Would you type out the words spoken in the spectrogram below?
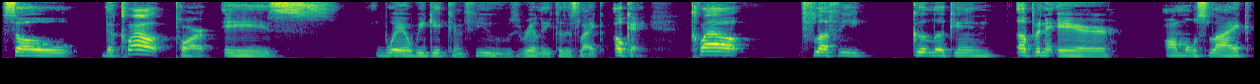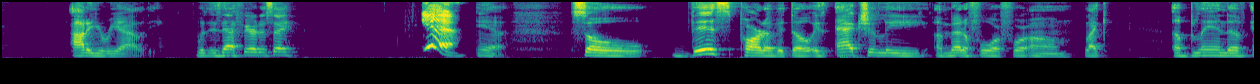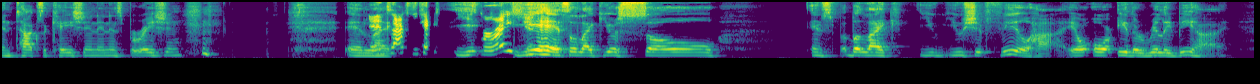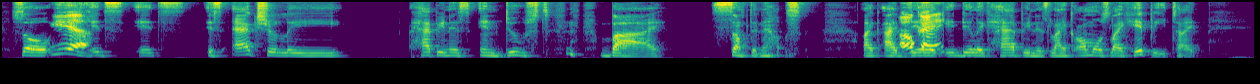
So the cloud part is where we get confused really because it's like okay cloud fluffy good looking up in the air almost like out of your reality is that fair to say Yeah. yeah so this part of it though is actually a metaphor for um like a blend of intoxication and inspiration. and like Intoxication, Ye- inspiration. Yeah, so like you're so, insp- but like you you should feel high or, or either really be high. So Yeah. it's it's it's actually happiness induced by something else, like idyllic Okay. idyllic happiness, like almost like hippie type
